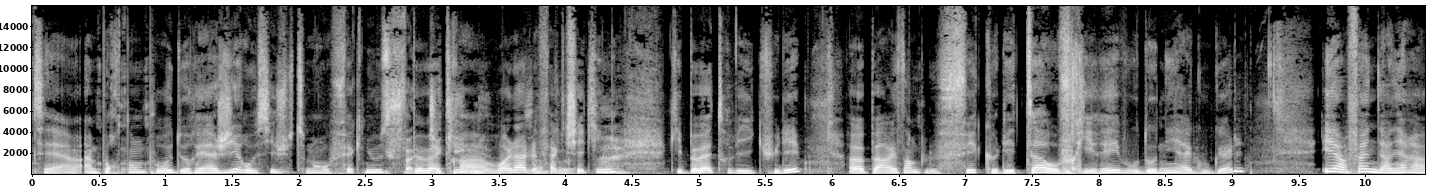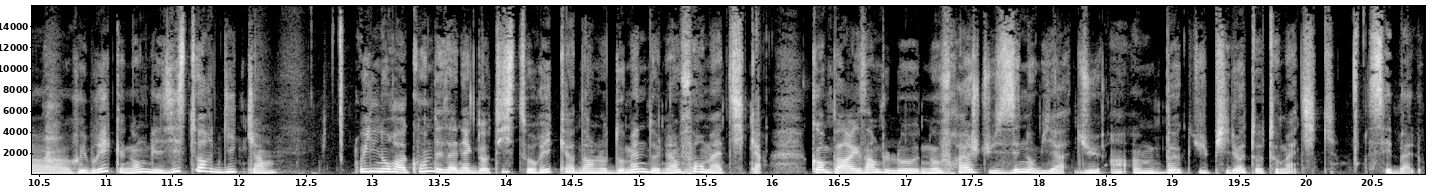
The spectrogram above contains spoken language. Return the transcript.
C'est euh, important pour eux de réagir aussi justement aux fake news qui peuvent être euh, voilà le fact checking qui peuvent être véhiculés. Euh, par exemple le fait que l'État offrirait vos données à Google. Et enfin une dernière rubrique donc les histoires geeks. Hein où il nous raconte des anecdotes historiques dans le domaine de l'informatique, comme par exemple le naufrage du Zenobia dû à un bug du pilote automatique. C'est ballot.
